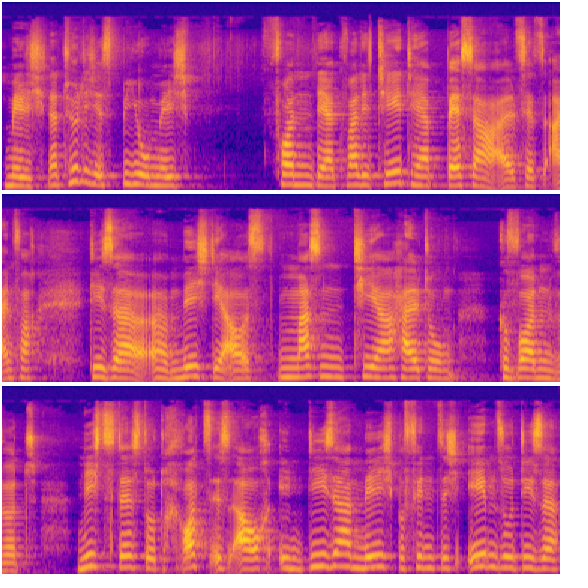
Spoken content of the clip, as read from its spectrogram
Biomilch. Natürlich ist Biomilch von der Qualität her besser als jetzt einfach diese äh, Milch, die aus Massentierhaltung gewonnen wird. Nichtsdestotrotz ist auch in dieser Milch befinden sich ebenso diese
